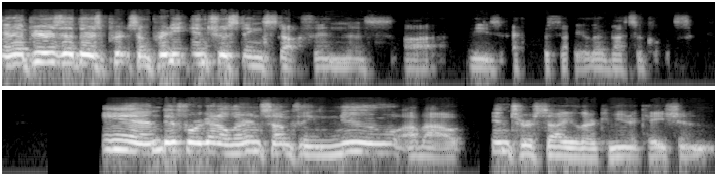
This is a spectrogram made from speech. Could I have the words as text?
and it appears that there's pr some pretty interesting stuff in this, uh, these extracellular vesicles. And if we're going to learn something new about intercellular communication,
